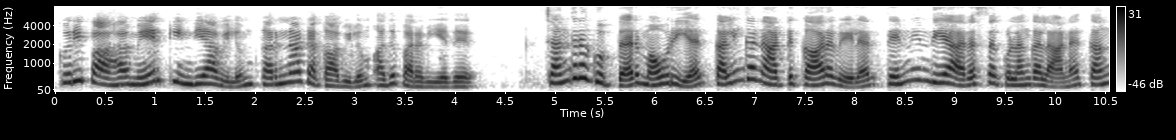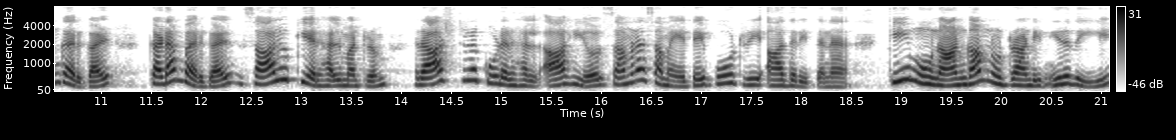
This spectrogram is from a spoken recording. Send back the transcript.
குறிப்பாக மேற்கு இந்தியாவிலும் கர்நாடகாவிலும் அது பரவியது. சந்திரகுப்தர் மௌரியர் கலிங்க நாட்டு காரவேலர் தென்னிந்திய அரச குலங்களான கங்கர்கள் கடம்பர்கள் சாளுக்கியர்கள் மற்றும் ராஷ்டிரகூடர்கள் ஆகியோர் சமண சமயத்தை போற்றி ஆதரித்தன கிமு நான்காம் நூற்றாண்டின் இறுதியில்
